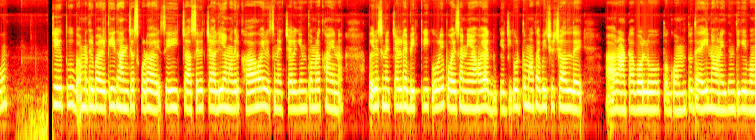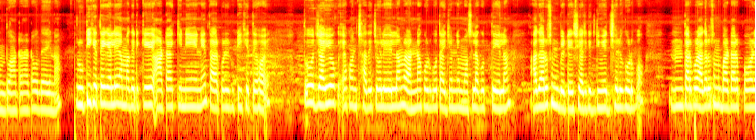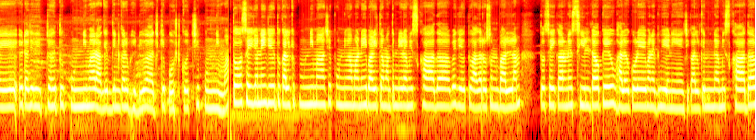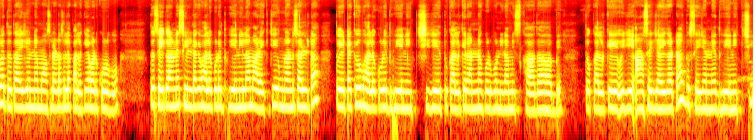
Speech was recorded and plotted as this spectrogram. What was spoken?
যেহেতু আমাদের বাড়িতেই ধান চাষ করা হয়, সেই চাষের চালই আমাদের খাওয়া হয়, রেশনের চাল কিন্তু আমরা খাই না। ওই রেশনের চালটা বিক্রি করে পয়সা নেওয়া হয় আর দু কেজি করে তো মাথা পিছু চাল দেয়। আর আটা বলো তো গম তো দেয়ই না অনেক দিন থেকেই বন্ধ আটা আটাও দেয় না। রুটি খেতে গেলে আমাদেরকে আটা কিনে এনে তারপরে রুটি খেতে হয়। তো যাই হোক, এখন ছাদে চলে এলাম, রান্না করব, তাই জন্যে মশলা করতে এলাম। আদা রসুন বেটেছি, আজকে ডিমের ঝোল করব। তারপর আদা, রসুন বাটার পরে এটা যেহেতু পূর্ণিমার আগের দিনকার ভিডিও, আজকে পোস্ট করছি পূর্ণিমা। তো সেই জন্যেই যেহেতু কালকে পূর্ণিমা আছে, পূর্ণিমা মানেই বাড়িতে আমাদের নিরামিষ খাওয়া দাওয়া হবে। যেহেতু আদা, রসুন বাড়লাম, তো সেই কারণে শিলটাকেও ভালো করে মানে ধুয়ে নিয়েছি। কালকে নিরামিষ খাওয়া দাওয়া হবে, তো তাই জন্যে মশলা টশলা কালকে আবার করব। তো সেই কারণে শিলটাকে ভালো করে ধুয়ে নিলাম। আর এক যে উনান শালটা, তো এটাকেও ভালো করে ধুয়ে নিচ্ছি। যেহেতু কালকে রান্না করব, নিরামিষ খাওয়া দাওয়া হবে। তো কালকে ওই যে আঁশের জায়গাটা, তো সেই জন্যে ধুয়ে নিচ্ছি।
